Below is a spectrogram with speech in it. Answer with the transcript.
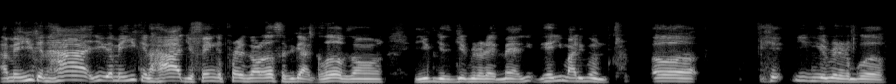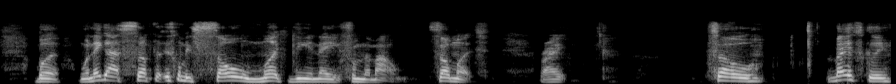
I mean, you can hide. You, I mean, you can hide your fingerprints and all that stuff. If you got gloves on, and you can just get rid of that mask. You, yeah, you might even uh, hit, you can get rid of them gloves. But when they got something, it's gonna be so much DNA from the mouth, so much, right? So basically,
